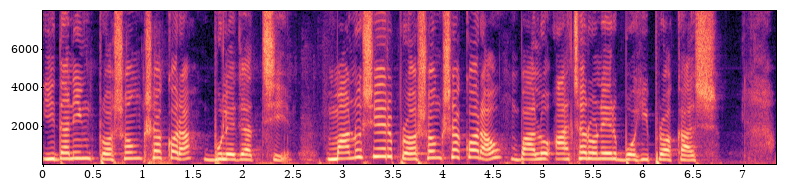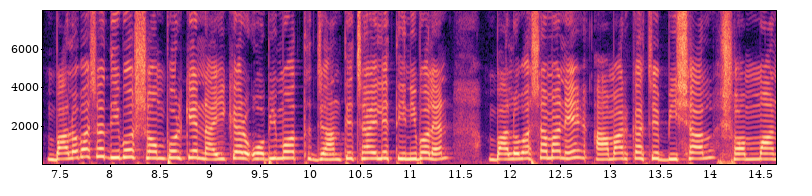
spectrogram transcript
ইদানিং প্রশংসা করা ভুলে যাচ্ছি। মানুষের প্রশংসা করাও ভালো আচরণের বহিঃপ্রকাশ। ভালোবাসা দিবস সম্পর্কে নায়িকার অভিমত জানতে চাইলে তিনি বলেন, ভালোবাসা মানে আমার কাছে বিশাল সম্মান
